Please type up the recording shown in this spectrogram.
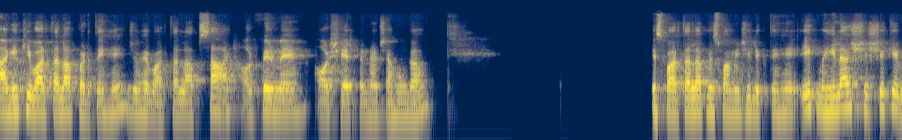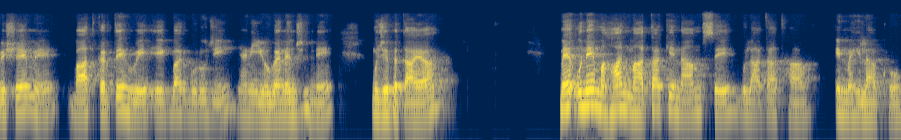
आगे की वार्तालाप पढ़ते हैं, जो है वार्तालाप साठ, और फिर मैं और शेयर करना चाहूँगा। इस वार्तालाप में स्वामी जी लिखते हैं, एक महिला शिष्य के विषय में बात करते हुए एक बार गुरु जी यानी योगानंद जी ने मुझे बताया, मैं उन्हें महान माता के नाम से बुलाता था इन महिला को।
